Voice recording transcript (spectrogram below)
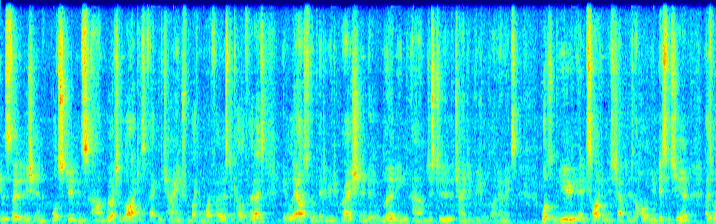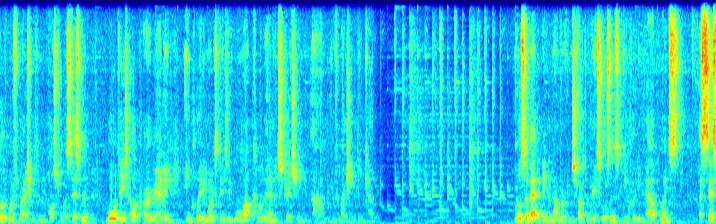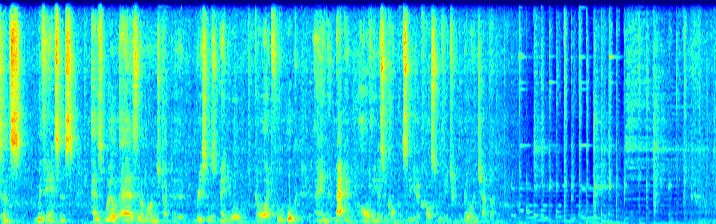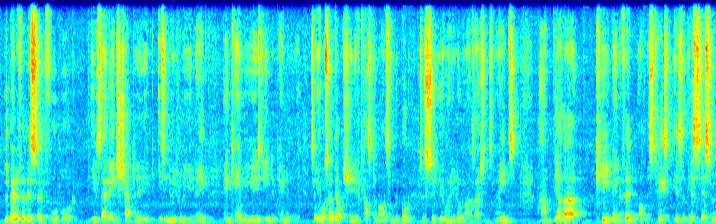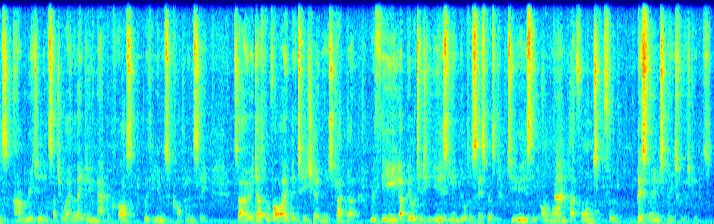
In its third edition, what students um, will actually like is the fact we've changed from black and white photos to colour photos. It allows for better integration, better learning, um, just to the change in visual dynamics. What's new and exciting in this chapter is a whole new business unit, as well as more information within the postural assessment, more detailed programming, including more extensive warm-up, cool-down and stretching um, information being covered. We also have added in a number of instructor resources, including PowerPoints, assessments with answers, as well as the online instructor resource manual guide for the book and mapping of the of competency across with each relevant chapter. The benefit of this Cert 4 book is that each chapter is individually unique and can be used independently. So you also have the opportunity of customising the book to suit your own organisation's needs. Um, the other key benefit of this text is that the assessments are written in such a way that they do map across with the units of competency. So it does provide the teacher and the instructor with the ability to use the inbuilt assessments, to use the online platforms for the best learning experience for the students.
